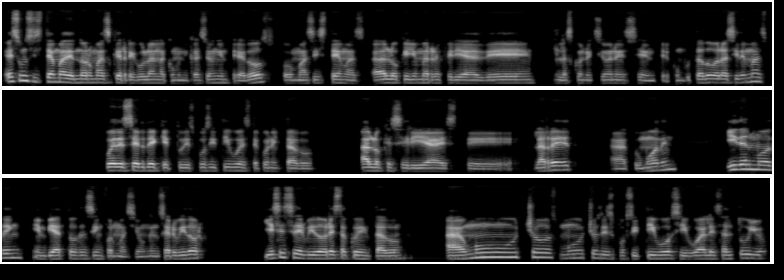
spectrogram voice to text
Es un sistema de normas que regulan la comunicación entre dos o más sistemas, a lo que yo me refería de las conexiones entre computadoras y demás. Puede ser de que tu dispositivo esté conectado a lo que sería este, la red, a tu modem, y del modem envía toda esa información a un servidor. Y ese servidor está conectado a muchos, muchos dispositivos iguales al tuyo.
